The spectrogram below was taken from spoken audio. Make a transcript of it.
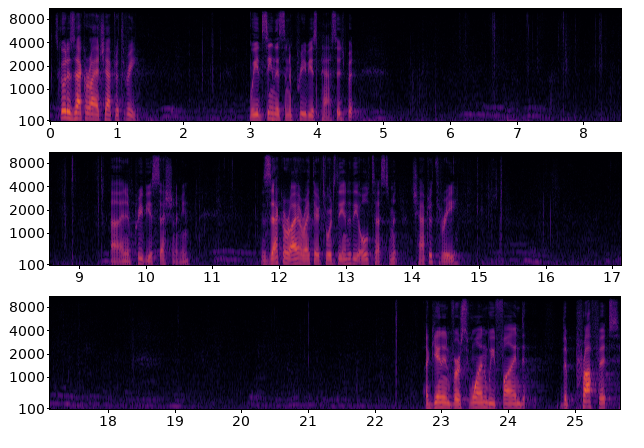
let's go to Zechariah chapter 3. We had seen this in a previous passage, but uh, in a previous session, I mean. Zechariah, right there towards the end of the Old Testament, chapter 3. Again, in verse 1, we find the prophet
